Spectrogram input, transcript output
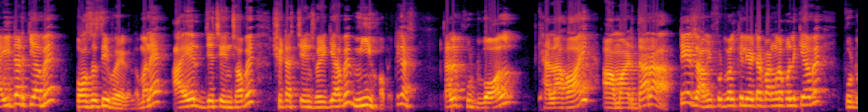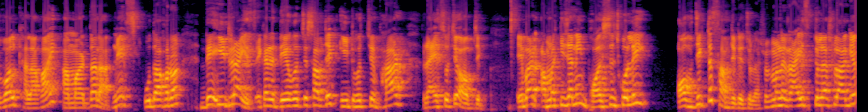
আইটার কি হবে? পজিটিভ হয়ে গেল। মানে আয়ের যে চেঞ্জ হবে, সেটা চেঞ্জ হয়ে কি হবে? মি হবে, ঠিক আছে? তাহলে ফুটবল খেলা হয় আমার দ্বারা। ঠিক আছে? আমি ফুটবল খেলি, এটার বাংলা করলে কি হবে? ফুটবল খেলা হয় আমার দ্বারা। নেক্সট উদাহরণ দে ইট রাইস এখানে দে হচ্ছে সাবজেক্ট ইট হচ্ছে ভার্ব রাইস হচ্ছে অবজেক্ট এবার আমরা কি জানি? ভয়েস চেঞ্জ করলেই অবজেক্টটা সাবজেক্টে চলে আসবে। মানে রাইস চলে আসলো আগে,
